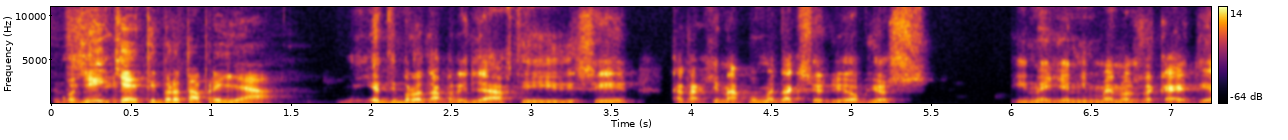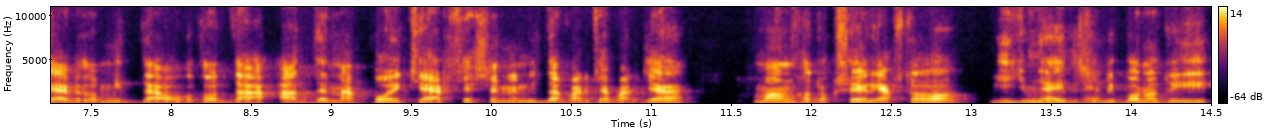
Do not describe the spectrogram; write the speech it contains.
βγήκε την πρωταπριλιά για την Πρωταπριλιά αυτή η είδηση. Καταρχήν να πούμε εντάξει ότι όποιος είναι γεννημένος δεκαετία 70-80, άντε να πω και αρχές 90 βαριά βαριά, μάλλον θα το ξέρει αυτό. Βγήκε μια είδηση ε, λοιπόν ότι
